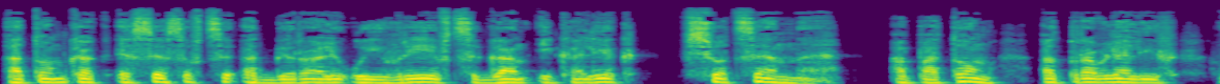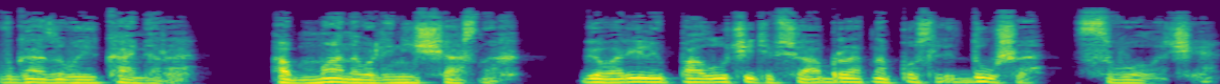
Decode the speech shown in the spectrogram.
о том, как эсэсовцы отбирали у евреев, цыган и коллег все ценное, а потом отправляли их в газовые камеры, обманывали несчастных, говорили «получите все обратно после душа, сволочи».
